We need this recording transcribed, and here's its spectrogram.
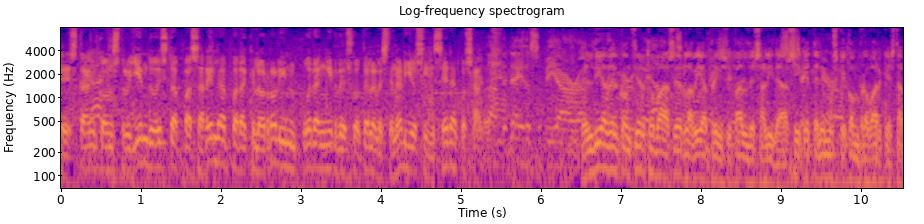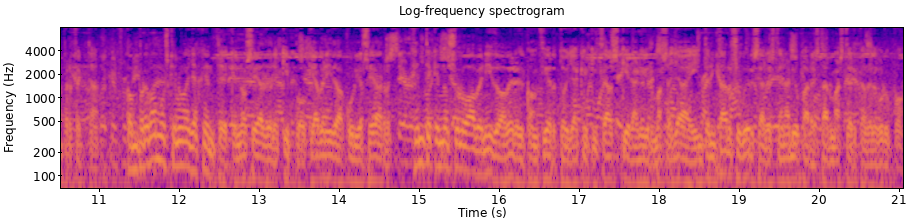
Están construyendo esta pasarela para que los Rolling puedan ir de su hotel al escenario sin ser acosados. El día del concierto va a ser la vía principal de salida, así que tenemos que comprobar que está perfecta. Comprobamos que no haya gente que no sea del equipo, que ha venido a curiosear, gente que no solo ha venido a ver el concierto, ya que quizás quieran ir más allá e intentar subirse al escenario para estar más cerca del grupo.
